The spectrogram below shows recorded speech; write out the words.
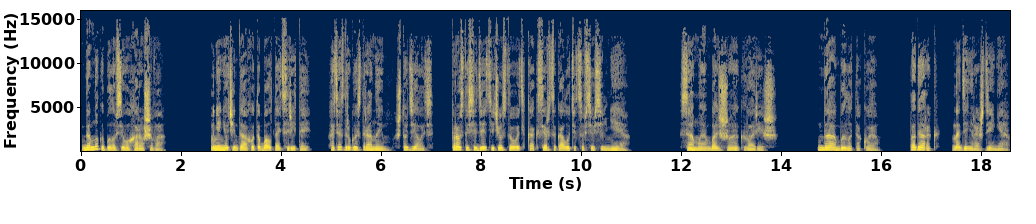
Да много было всего хорошего. Мне не очень-то охота болтать с Ритой. Хотя, с другой стороны, что делать? Просто сидеть и чувствовать, как сердце колотится все сильнее. Самое большое, говоришь? Да, было такое. Подарок на день рождения.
